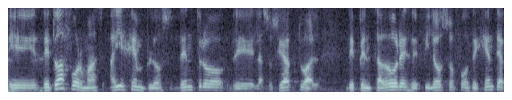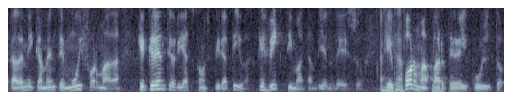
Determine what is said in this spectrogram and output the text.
Eh, de todas formas, hay ejemplos dentro de la sociedad actual de pensadores, de filósofos, de gente académicamente muy formada que creen teorías conspirativas, que es víctima también de eso, que forma parte del culto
